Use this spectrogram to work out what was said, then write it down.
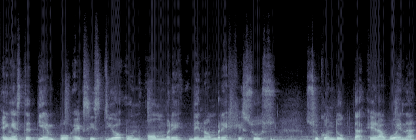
En este tiempo existió un hombre de nombre Jesús. Su conducta era buena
